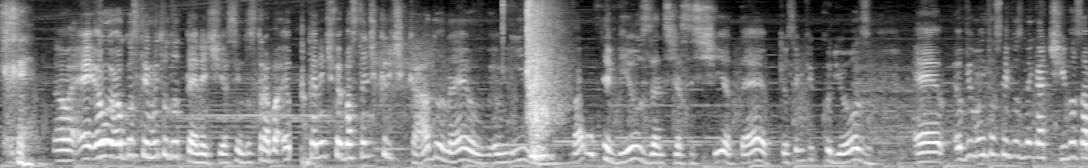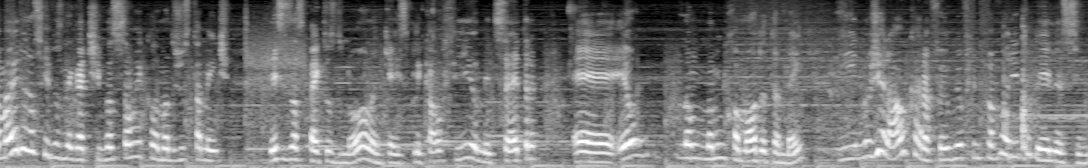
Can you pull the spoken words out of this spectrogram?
Não, é, eu, eu gostei muito do Tenet, assim, dos trabalhos. O Tenet foi bastante criticado, né? Eu, eu, li vários reviews antes de assistir, até, porque eu sempre fico curioso. É, eu vi muitas reviews negativas, a maioria das reviews negativas são reclamando justamente desses aspectos do Nolan, que é explicar o filme, etc. É, eu não, não me incomoda também. E no geral, cara, foi o meu filme favorito dele, assim.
